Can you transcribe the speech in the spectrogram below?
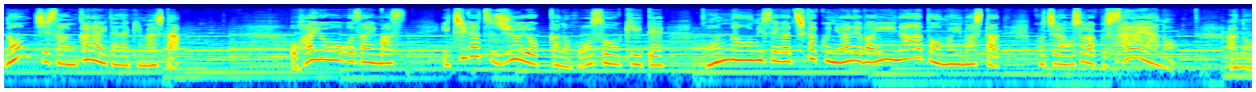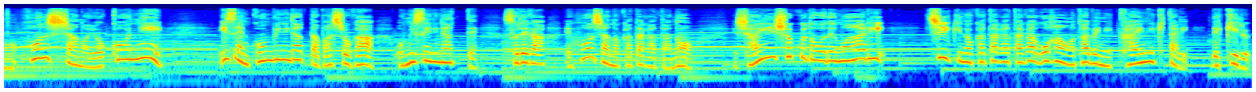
のんちさんからいただきました。おはようございます。1月14日の放送を聞いてこんなお店が近くにあればいいなと思いました。こちらおそらくサラヤのあの本社の横に以前コンビニだった場所がお店になってそれが本社の方々の社員食堂でもあり地域の方々がご飯を食べに買いに来たりできる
